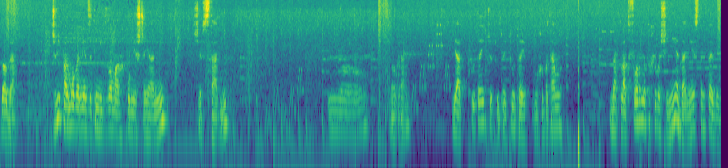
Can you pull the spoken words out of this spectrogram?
Dobra. Drzwi palmowe między tymi dwoma pomieszczeniami się wstawi. No, dobra. Jak? Tutaj czy tutaj? Tutaj, bo chyba tam na platformę to chyba się nie da, nie jestem pewien.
